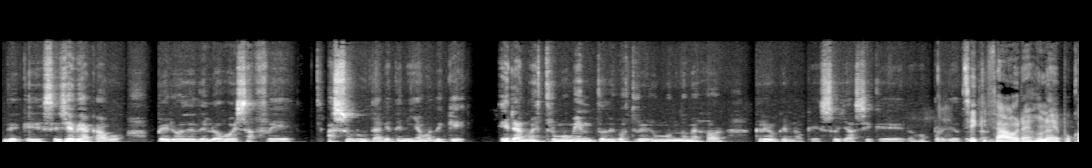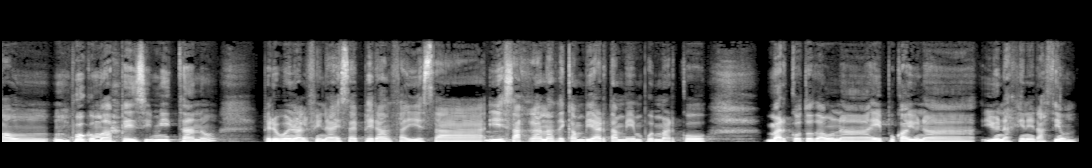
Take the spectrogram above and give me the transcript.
de que se lleve a cabo. Pero desde luego esa fe absoluta que teníamos de que era nuestro momento de construir un mundo mejor, creo que no, que eso ya sí que lo hemos perdido. Sí, quizá ahora es una época un, un poco más pesimista, ¿no? Pero bueno, al final esa esperanza y, esa, y mm. esas ganas de cambiar también pues marcó, marcó toda una época y una, y una generación.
